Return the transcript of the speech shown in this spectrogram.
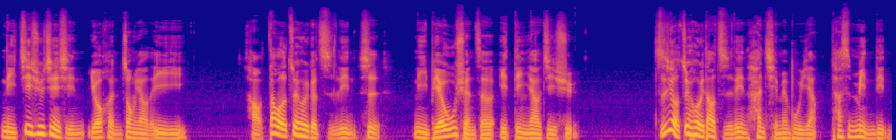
你继续进行有很重要的意义。好，到了最后一个指令是：你别无选择，一定要继续。只有最后一道指令和前面不一样，它是命令。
